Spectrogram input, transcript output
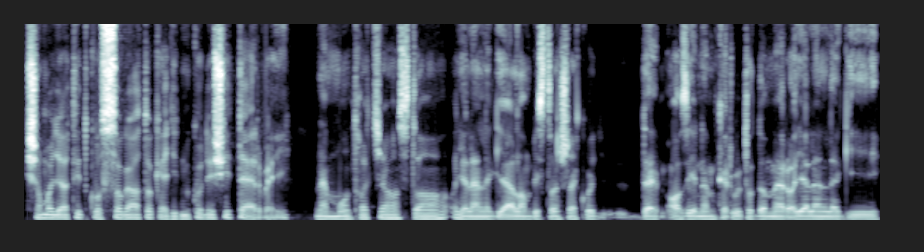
és a Magyar Titkosszolgálatok együttműködési tervei. Nem mondhatja azt a, a jelenlegi állambiztonság, hogy de azért nem került oda, mert a jelenlegi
